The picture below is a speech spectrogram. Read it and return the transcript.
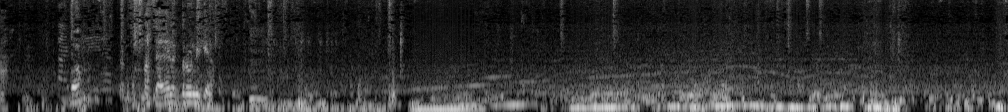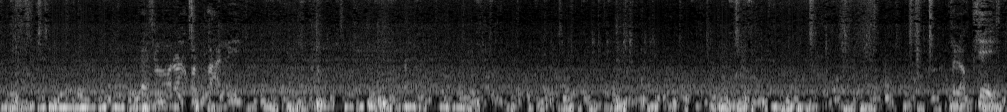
mana? Apa? Saja elektronik ya. Okay.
